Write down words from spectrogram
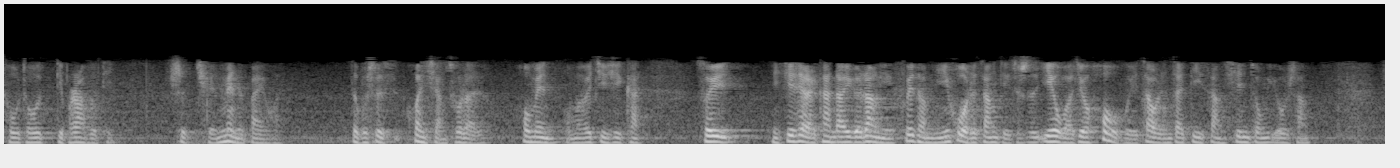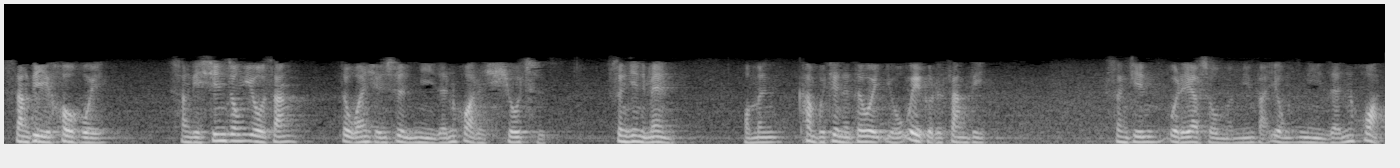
total depravity，是全面的败坏，这不是幻想出来的。后面我们会继续看。所以你接下来看到一个让你非常迷惑的章节，就是耶和华就后悔造人在地上，心中忧伤。上帝后悔，上帝心中忧伤，这完全是拟人化的修辞。圣经里面我们看不见的这位有位格的上帝。圣经为了要使我们明白，用拟人化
